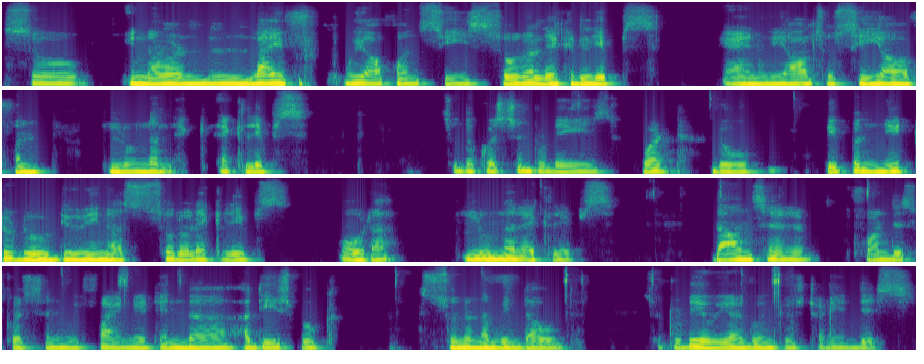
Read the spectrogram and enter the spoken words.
So in our life we often see solar eclipse and we also see often lunar eclipse. So the question today is what do people need to do during a solar eclipse or a lunar eclipse? The answer for this question we find it in the hadith book Sunan Abi Dawud. So today we are going to study this.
